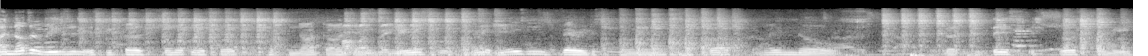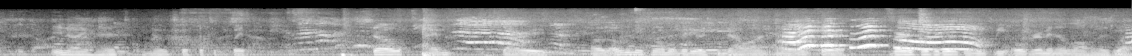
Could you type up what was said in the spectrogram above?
Another reason is because some of my shorts have not gotten any views, and it may be very disappointing, but I know that this is forced for me, and I had no choice but to quit. So, I'm sorry, I'll only make normal videos from now on, and I don't care. Vertical videos will need to be over a minute long as well.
